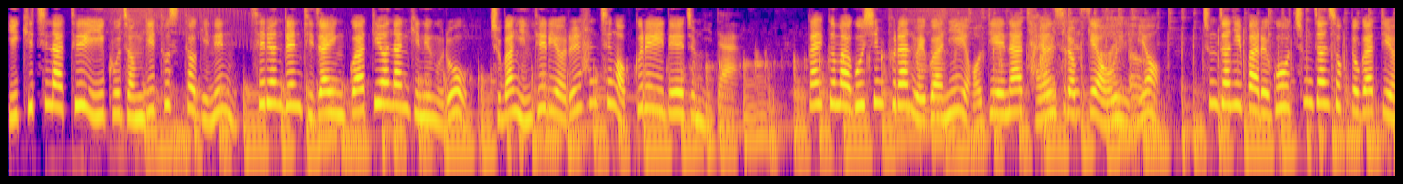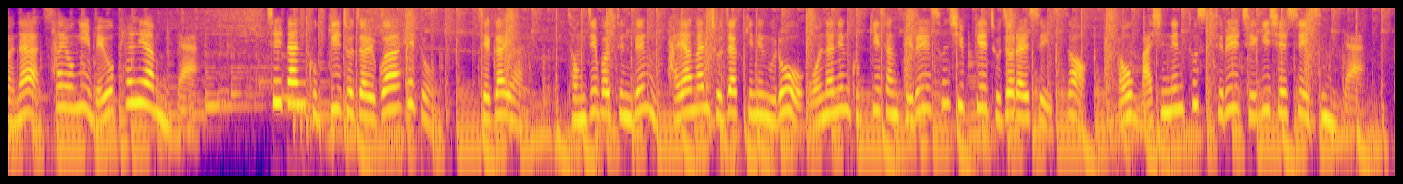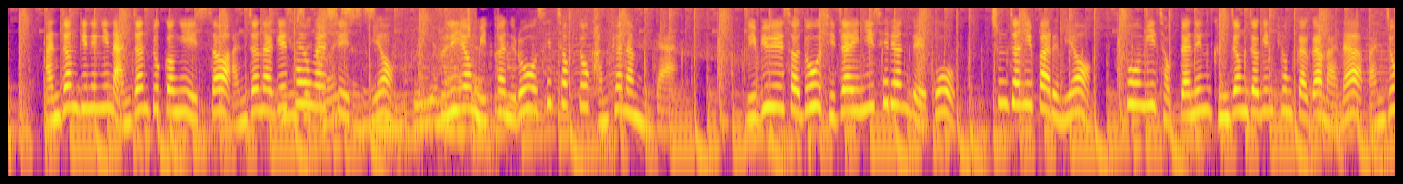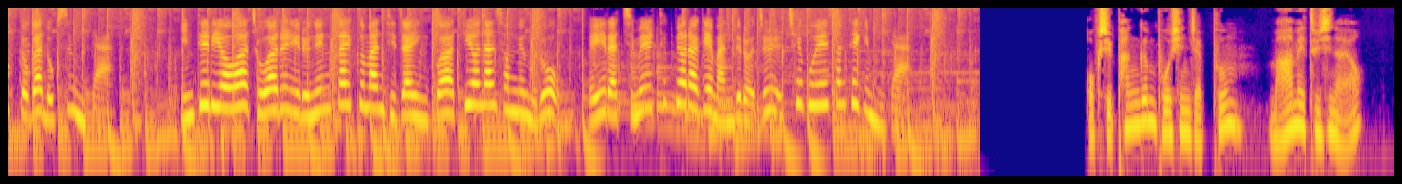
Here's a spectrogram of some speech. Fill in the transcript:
이 키친아트 2구 전기 토스터기는 세련된 디자인과 뛰어난 기능으로 주방 인테리어를 한층 업그레이드 해줍니다. 깔끔하고 심플한 외관이 어디에나 자연스럽게 어울리며 충전이 빠르고 충전 속도가 뛰어나 사용이 매우 편리합니다. 7단 굽기 조절과 해동, 재가열, 정지 버튼 등 다양한 조작 기능으로 원하는 굽기 상태를 손쉽게 조절할 수 있어 더욱 맛있는 토스트를 즐기실 수 있습니다. 안전 기능인 안전 뚜껑이 있어 안전하게 사용할 수 있으며 분리형 밑판으로 세척도 간편합니다. 리뷰에서도 디자인이 세련되고 충전이 빠르며 소음이 적다는 긍정적인 평가가 많아 만족도가 높습니다. 인테리어와 조화를 이루는 깔끔한 디자인과 뛰어난 성능으로 매일 아침을 특별하게 만들어줄 최고의 선택입니다. 혹시 방금 보신 제품 마음에 드시나요?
